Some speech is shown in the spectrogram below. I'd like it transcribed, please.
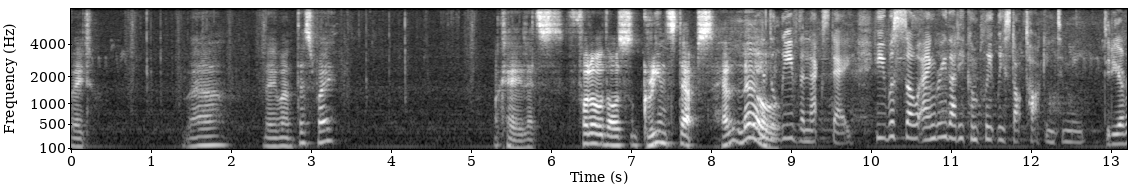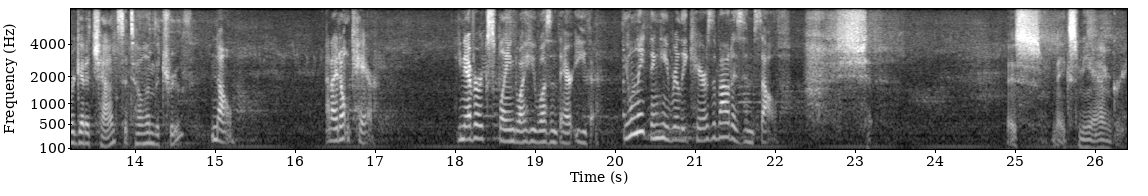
Wait. Well, they went this way. Okay, let's follow those green steps. Hello. He had to Hello. leave the next day. He was so angry that he completely stopped talking to me. Did you ever get a chance to tell him the truth? No. And I don't care. He never explained why he wasn't there either. The only thing he really cares about is himself. Shit. This makes me angry.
